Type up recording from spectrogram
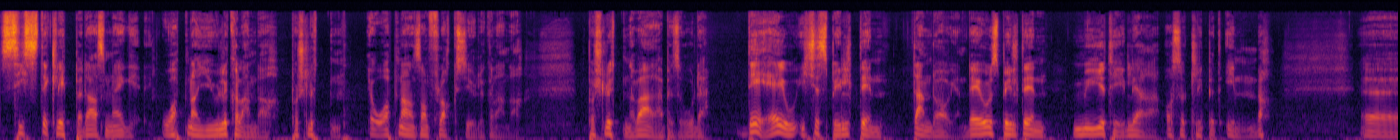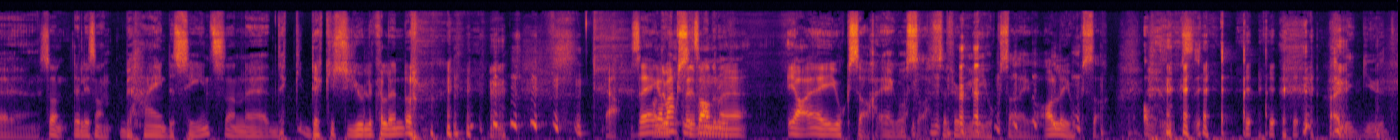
siste klippet der som jeg åpner julekalender på slutten. Jeg åpner en sånn flaks-julekalender på slutten av hver episode. Det er jo ikke spilt inn den dagen. Det er jo spilt inn mye tidligere, og så klippet inn, da. Uh, sånn, det er litt sånn behind the scenes. Sånn uh, Dekkers julekalender. ja, så jeg har vært litt sånn uh, ja, jeg jukser, jeg også. Selvfølgelig jukser jeg. Alle jukser. Alle jukser. Herregud.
